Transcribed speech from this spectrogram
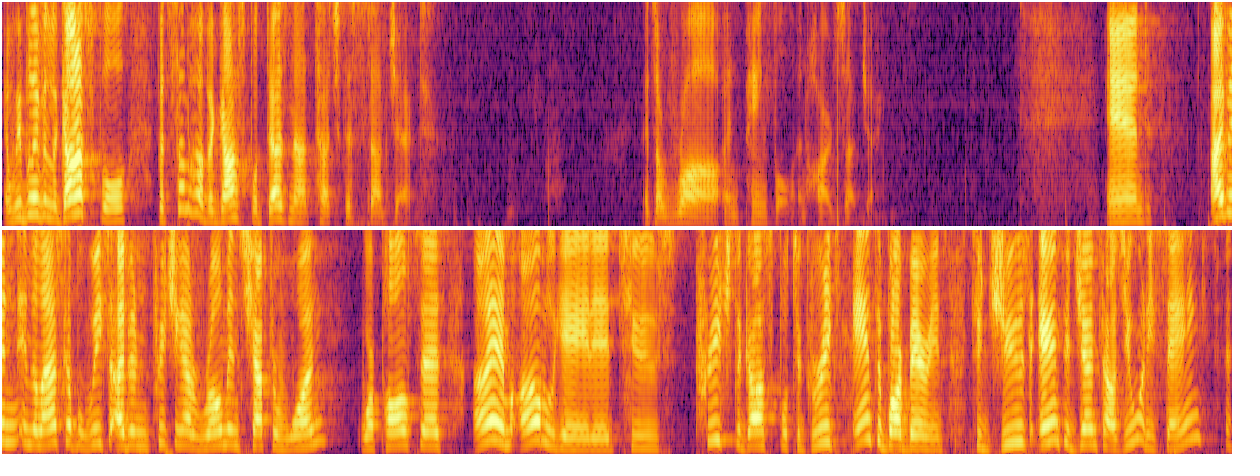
And we believe in the gospel, but somehow the gospel does not touch this subject. It's a raw and painful and hard subject. And I've been, in the last couple of weeks, I've been preaching out of Romans chapter 1, where Paul says, I am obligated to preach the gospel to Greeks and to barbarians, to Jews and to Gentiles. You know what he's saying?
